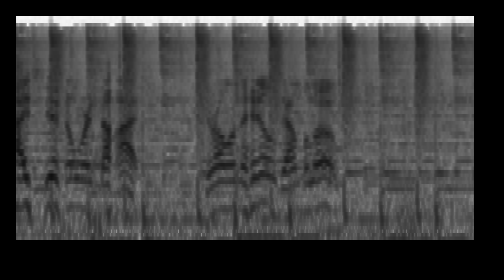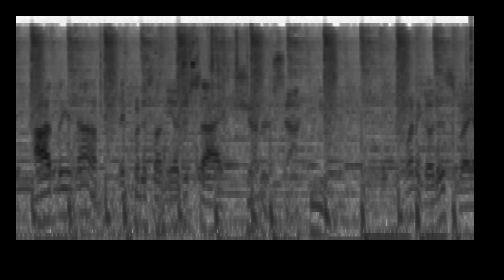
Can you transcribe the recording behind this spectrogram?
I said no, we're not. They're all on the hill down below. Oddly enough, they put us on the other side. Shutterstock music. I want to go this way.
